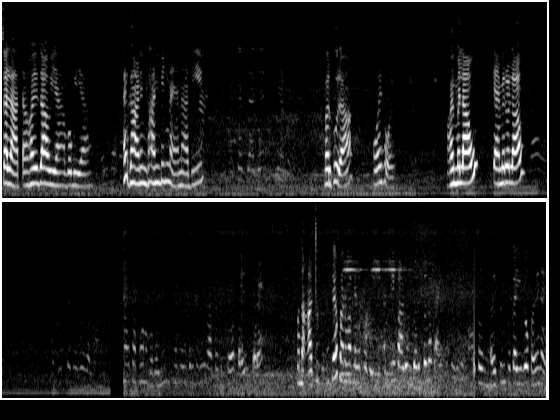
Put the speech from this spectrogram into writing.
चला आता हय जाऊया बघूया. हे घाण घाण बिन नाही ना आधी? भरपूर हा? होय होय. हय मग लावू कॅमेरो लाव. पण आज उद्या परवा गेलं होतं ते काढून करतो ना काय? हयसून तुका इगो काही नाही.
